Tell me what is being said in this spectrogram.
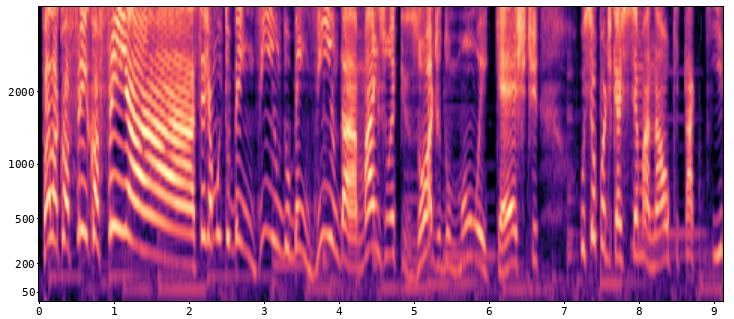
Fala cofrinho, cofrinha! Seja muito bem-vindo, bem-vinda a mais um episódio do Monwaycast, o seu podcast semanal que tá aqui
